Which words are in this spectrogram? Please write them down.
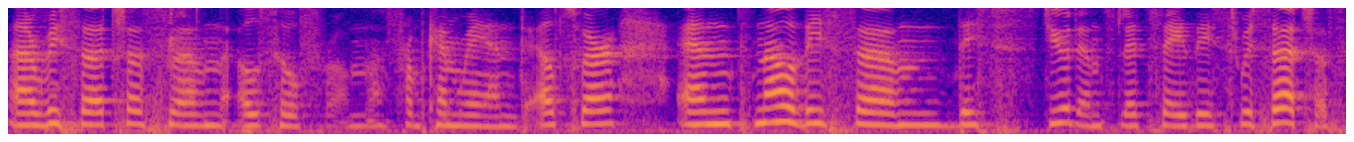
uh, researchers, um, also from, from KEMRI and elsewhere. And now these, um, these students, let's say these researchers,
